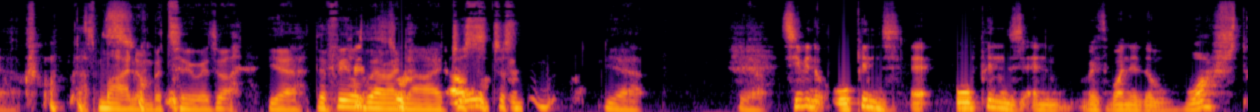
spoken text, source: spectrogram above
Yeah, that's my so, number two as well. Yeah, the field where so I died. Just, just, yeah, yeah. See when it opens, it opens in with one of the worst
